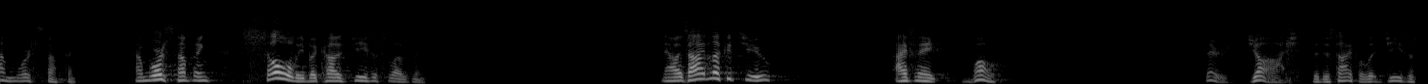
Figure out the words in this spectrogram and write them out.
I'm worth something. I'm worth something solely because Jesus loves me. Now, as I look at you, I think, whoa, there's Josh, the disciple that Jesus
